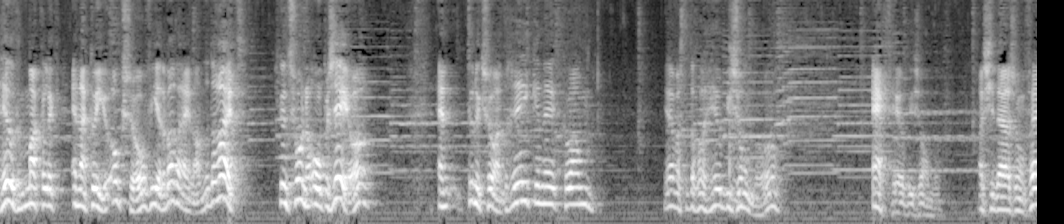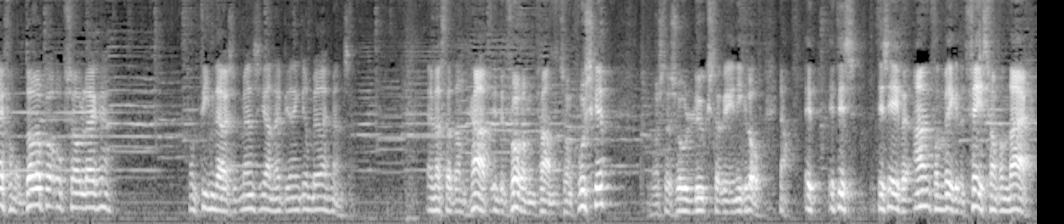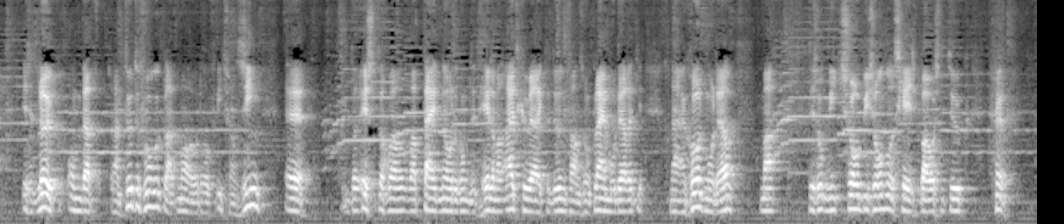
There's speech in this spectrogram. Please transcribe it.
heel gemakkelijk. En dan kun je ook zo via de Waddeneilanden eruit. Je kunt gewoon naar open zee hoor. En toen ik zo aan het rekenen kwam, ja, was het toch wel heel bijzonder hoor. Echt heel bijzonder. Als je daar zo'n 500 dorpen op zou leggen, van 10.000 mensen, ja, dan heb je één keer een berg mensen. En als dat dan gaat in de vorm van zo'n cruiseschip, is dat zo luxe, dat wil je niet geloven. Nou, het, het, is, het is even aan, vanwege het feest van vandaag, is het leuk om dat eraan toe te voegen. Ik laat morgen er iets van zien. Uh, er is toch wel wat tijd nodig om dit helemaal uitgewerkt te doen, van zo'n klein modelletje naar een groot model. Maar het is ook niet zo bijzonder. Scheepsbouw is natuurlijk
